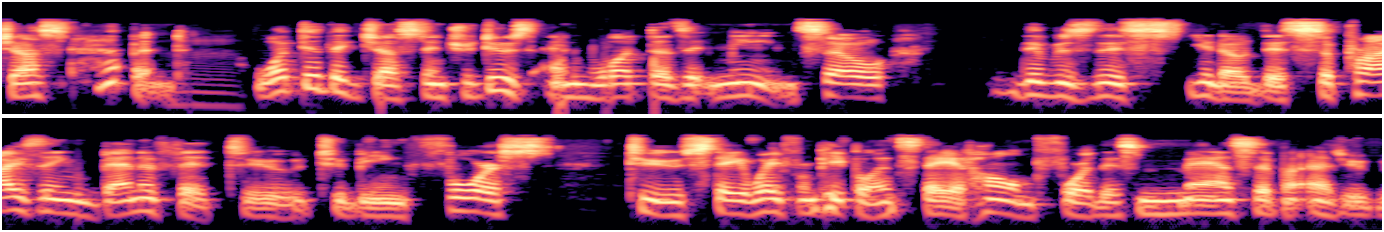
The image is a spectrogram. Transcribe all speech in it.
just happened? Mm. What did they just introduce? And what does it mean? So there was this, you know, this surprising benefit to to being forced to stay away from people and stay at home for this massive, as you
